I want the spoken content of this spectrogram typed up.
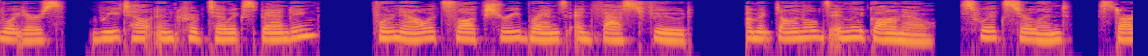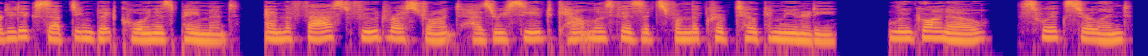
Reuters Retail and crypto expanding? For now, it's luxury brands and fast food. A McDonald's in Lugano, Switzerland, started accepting Bitcoin as payment, and the fast food restaurant has received countless visits from the crypto community. Lugano, Switzerland,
